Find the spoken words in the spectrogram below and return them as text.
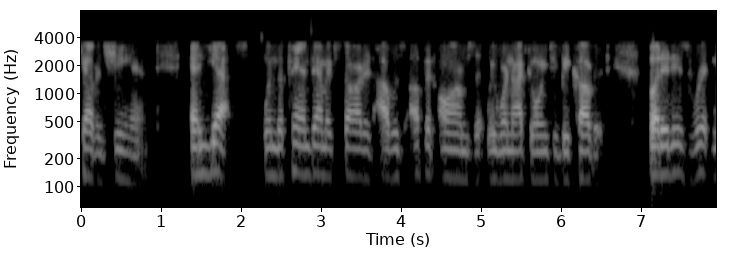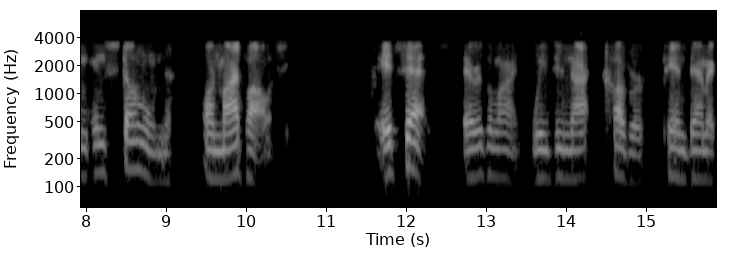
Kevin Sheehan. And yes, when the pandemic started, I was up in arms that we were not going to be covered. But it is written in stone on my policy. It says, there is a line, we do not cover pandemic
